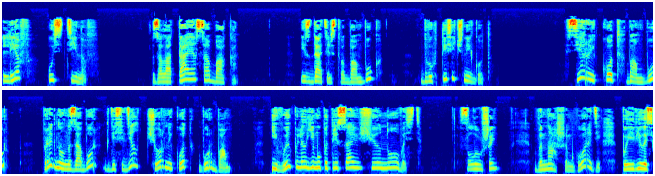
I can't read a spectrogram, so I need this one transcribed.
Лев Устинов. Золотая собака. Издательство «Бамбук», 2000 год. Серый кот Бамбур прыгнул на забор, где сидел черный кот Бурбам, и выпалил ему потрясающую новость. «Слушай, в нашем городе появилась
